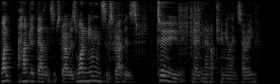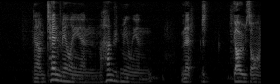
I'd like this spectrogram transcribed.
100,000 subscribers, 1 million subscribers, two. No, no, not 2 million. Sorry, um, 10 million, 100 million. And it just goes on.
